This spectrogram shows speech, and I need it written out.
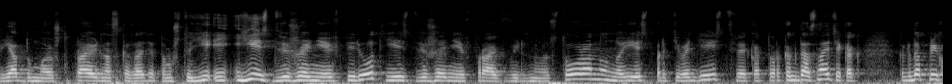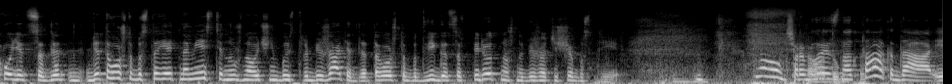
Я думаю, что правильно сказать о том, что есть движение вперед, есть движение в правильную сторону, но есть противодействие, которое, когда, знаете, как когда приходится для, для того, чтобы стоять на месте, нужно очень быстро бежать, а для того, чтобы двигаться вперед, нужно бежать еще быстрее. Ну, Цікава приблизно думка. так, да. І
